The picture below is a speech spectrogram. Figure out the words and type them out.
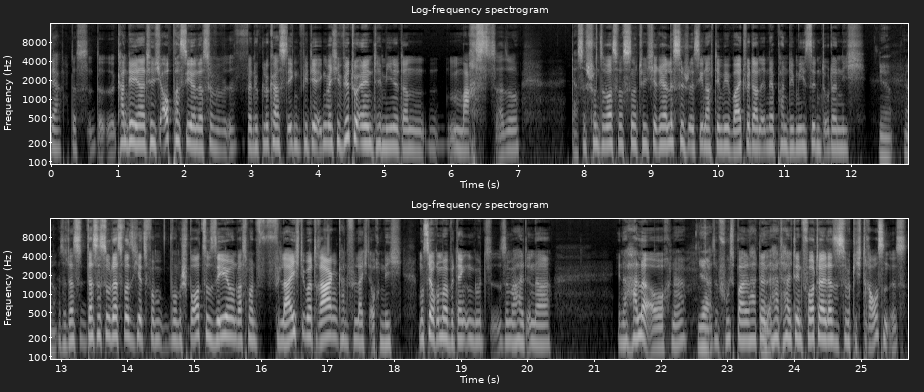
Ja, das, das, kann dir natürlich auch passieren, dass du, wenn du Glück hast, irgendwie dir irgendwelche virtuellen Termine dann machst. Also, das ist schon sowas, was natürlich realistisch ist, je nachdem, wie weit wir dann in der Pandemie sind oder nicht. Ja, ja. Also das, das ist so das, was ich jetzt vom, vom Sport so sehe und was man vielleicht übertragen kann, vielleicht auch nicht. Muss ja auch immer bedenken, gut, sind wir halt in der, in der Halle auch, ne? Ja. Also Fußball hat, ja. hat halt den Vorteil, dass es wirklich draußen ist.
